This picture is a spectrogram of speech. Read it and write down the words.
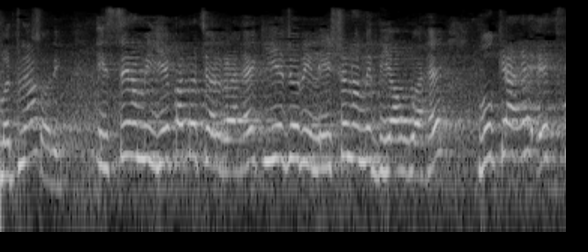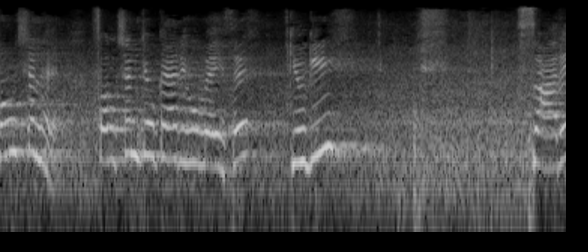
मतलब सॉरी इससे हमें ये पता चल रहा है कि ये जो रिलेशन हमें दिया हुआ है वो क्या है? एक फ़ंक्शन है। फ़ंक्शन क्यों कह रही हूँ मैं इसे? क्योंकि सारे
